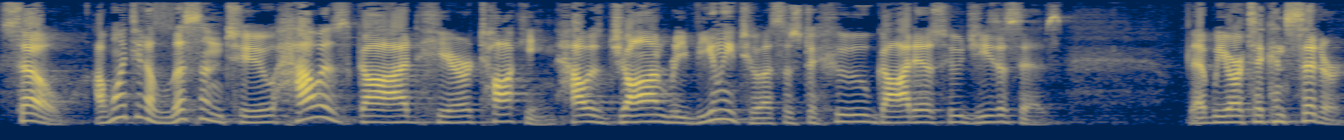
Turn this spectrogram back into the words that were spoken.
So, I want you to listen to how is God here talking? How is John revealing to us as to who God is, who Jesus is? That we are to consider.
